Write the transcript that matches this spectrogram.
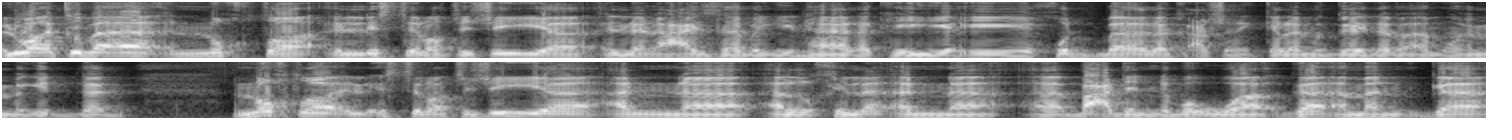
الوقت بقى النقطة الاستراتيجية اللي أنا عايز أبينها لك هي إيه؟ خد بالك عشان الكلام الجاي ده بقى مهم جدا. النقطة الاستراتيجية أن الخلا أن بعد النبوة جاء من جاء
